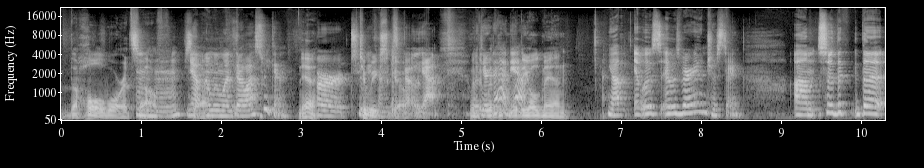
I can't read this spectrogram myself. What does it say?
the whole war itself. Mm-hmm. yeah, and we went there last weekend. Yeah, or two, two weeks weekends ago. Yeah, with, with, your with dad. the, yeah, with the old man. Yep, it was it was very interesting. Um, so the the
